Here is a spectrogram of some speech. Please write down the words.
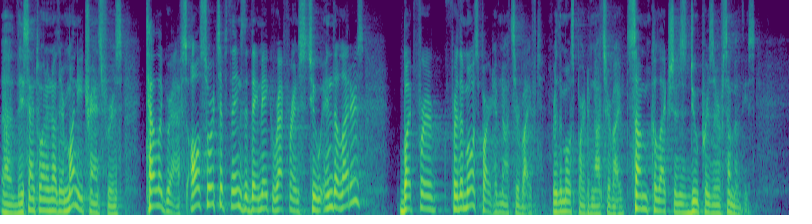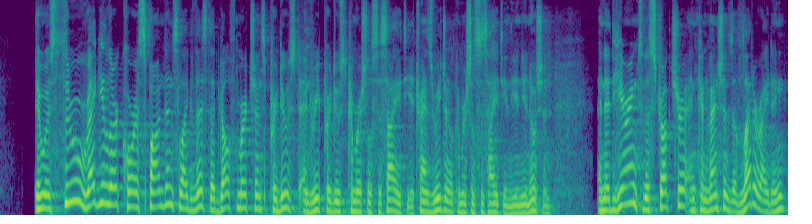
Uh, they sent one another money transfers, telegraphs, all sorts of things that they make reference to in the letters, but for, for the most part have not survived. For the most part have not survived. Some collections do preserve some of these. It was through regular correspondence like this that Gulf merchants produced and reproduced commercial society, a transregional commercial society in the Indian Ocean. And adhering to the structure and conventions of letter writing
